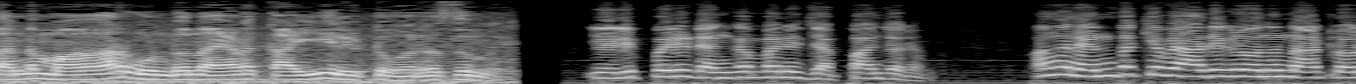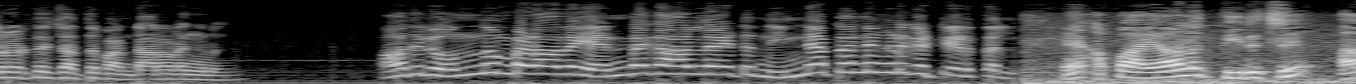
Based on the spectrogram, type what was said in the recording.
തന്റെ മാറ് കൊണ്ടുവന്ന് അയാളെ കയ്യിലിട്ട് ഉരസുന്നു. എലിപ്പനി ഡെങ്കമ്പനി ജപ്പാൻ ജ്വരം അങ്ങനെ എന്തൊക്കെ വ്യാധികൾ വന്ന് നാട്ടിൽ ഓരോരുത്തർ ചത്ത് പണ്ടാറടങ്ങണ്? അതിലൊന്നും പെടാതെ എന്റെ കാലിനായിട്ട് നിന്നെ തന്നെ ഇങ്ങോട്ട് കെട്ടിയെടുത്തല്ലേ? ഏഹ് അപ്പൊ അയാൾ തിരിച്ച് ആ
